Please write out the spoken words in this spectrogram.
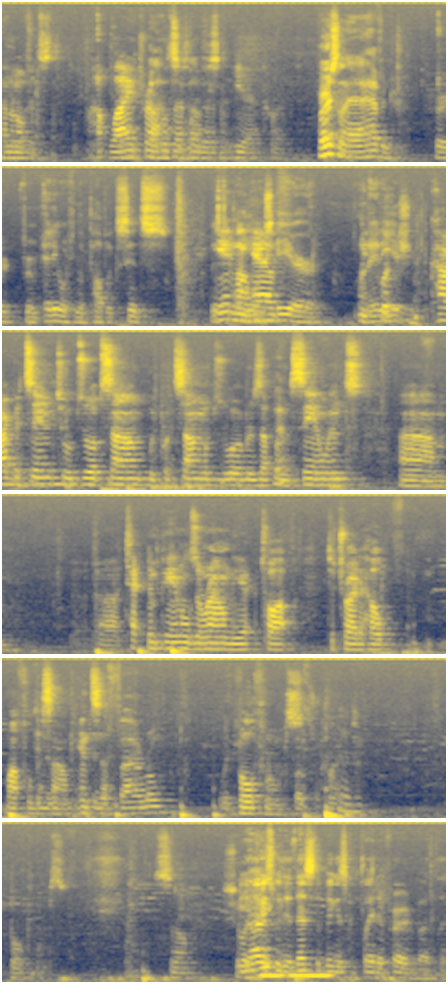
I don't know if it's, how- why it travels that Bounces way, off but- something. yeah, correct. Personally, I haven't heard from anyone from the public since Mr. And we Powell was have- here on We any put issue. carpets in to absorb sound, we put sound absorbers up on the ceilings, um, uh, Tectum panels around the top to try to help muffle the sound In the inside, fire room? Would- both rooms, Both correct, both rooms. So, To be honest with you, that's the biggest complaint I've heard about the.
